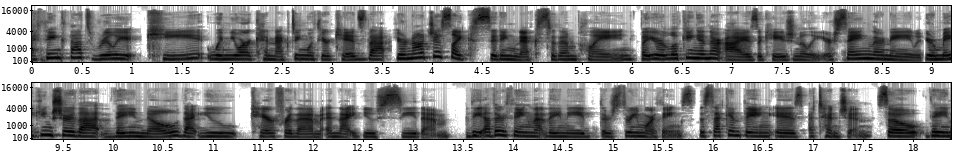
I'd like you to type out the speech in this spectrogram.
I think that's really key when you are connecting with your kids that you're not just like sitting next to them playing, but you're looking in their eyes occasionally. You're saying their name. You're making sure that they know that you care for them and that you see them. The other thing that they need, there's three more things. The second thing is attention. So they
